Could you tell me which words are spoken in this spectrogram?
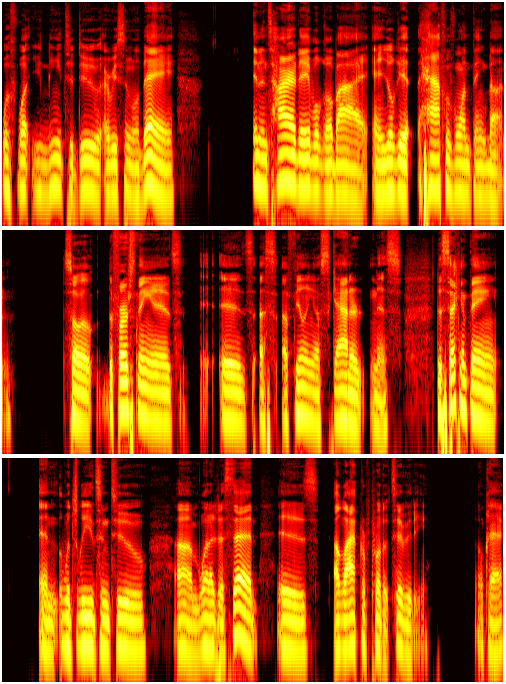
with what you need to do every single day an entire day will go by and you'll get half of one thing done. So the first thing is is a, a feeling of scatteredness. The second thing, and which leads into um, what I just said, is a lack of productivity. Okay.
